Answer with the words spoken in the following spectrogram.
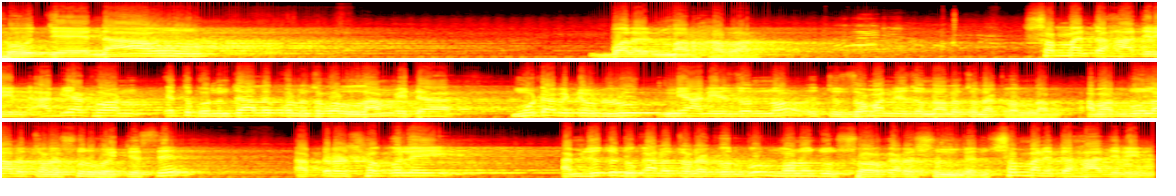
খুঁজে নাও। বলেন মারহাবা। সম্মানিত হাজরিন, আমি এখন এতক্ষণ যা আলোচনা করলাম, এটা মোটামুটি লুক নিয়ে জন্য, একটু জমানোর জন্য আলোচনা করলাম। আমার মূল আলোচনা শুরু হইতেছে। আপনারা সকলেই, আমি যতটুকু আলোচনা করব, মনোযোগ সহকারে শুনবেন। সম্মানিত হাজরিন,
